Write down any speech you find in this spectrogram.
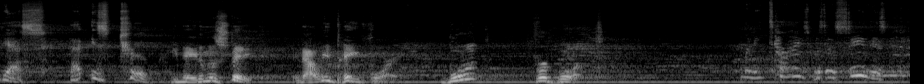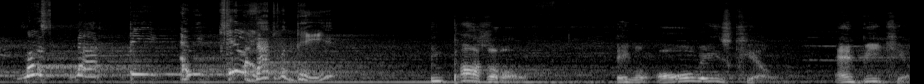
Yes, that is true. He made a mistake, and now he paid for it. Bullet for bullet. How many times must I say this? Must not be any killing. That would be. Impossible. They will always kill and be killed.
